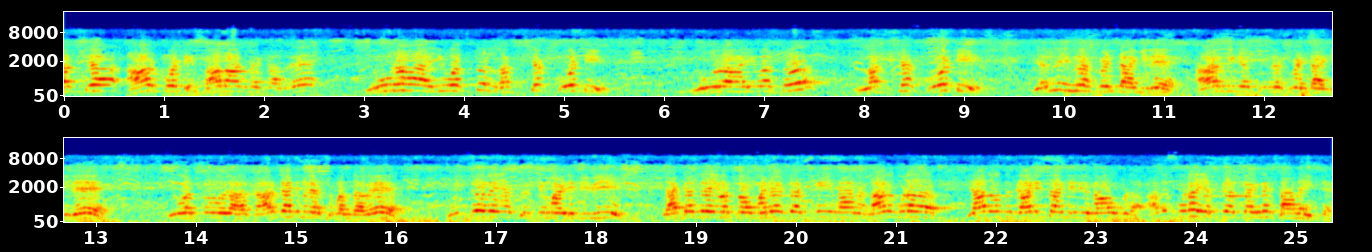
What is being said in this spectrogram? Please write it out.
ಲಕ್ಷ ಆರು ಕೋಟಿ ಸಾಲ ಆಗಬೇಕಾದ್ರೆ ನೂರ ಐವತ್ತು ಲಕ್ಷ ಕೋಟಿ ನೂರ ಐವತ್ತು ಲಕ್ಷ ಕೋಟಿ ಎಲ್ಲಿ ಇನ್ವೆಸ್ಟ್ಮೆಂಟ್ ಆಗಿದೆ? ಆರ್ಮಿಗೆ ಎಷ್ಟು ಇನ್ವೆಸ್ಟ್ಮೆಂಟ್ ಆಗಿದೆ? ಇವತ್ತು ಕಾರ್ಖಾನೆಗಳು ಎಷ್ಟು ಬಂದಾವೆ? ಉದ್ಯೋಗ ಎಷ್ಟು ಸೃಷ್ಟಿ ಮಾಡಿದೀವಿ? ಯಾಕಂದ್ರೆ ಇವತ್ತು ನಾವು ಮನೆ ಕಟ್ಟಿ ನಾನು ನಾನು ಕೂಡ ಯಾವ್ದೋ ಒಂದು ಗಾಡಿ ತಗೊಂಡಿದೀವಿ ನಾವು ಕೂಡ. ಅದು ಕೂಡ ಎಷ್ಟು ಬ್ಯಾಂಕ್ ಸಾಲ ಐತೆ.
